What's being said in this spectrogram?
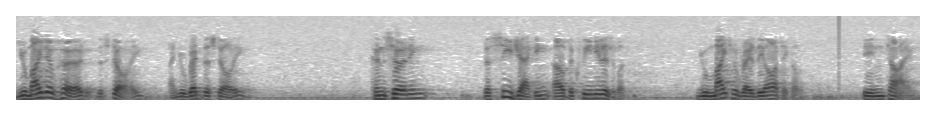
You might have heard the story, and you read the story, concerning the seajacking of the Queen Elizabeth you might have read the article in time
